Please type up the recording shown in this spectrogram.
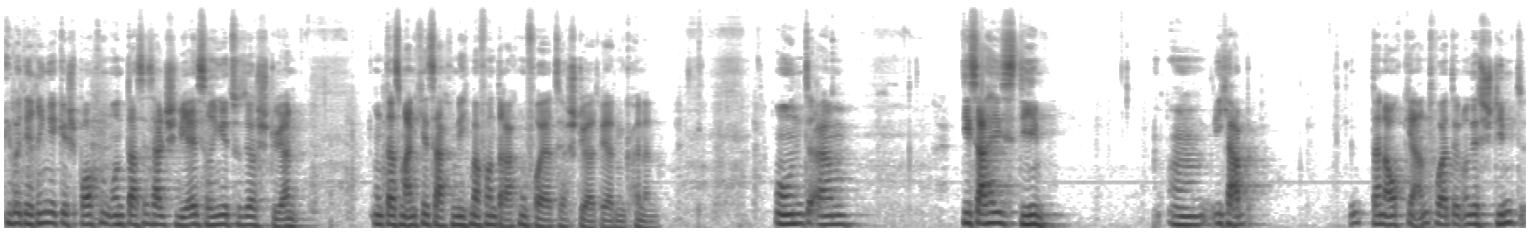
über die Ringe gesprochen und dass es halt schwer ist, Ringe zu zerstören. Und dass manche Sachen nicht mal von Drachenfeuer zerstört werden können. Und ähm, die Sache ist die, ähm, ich habe dann auch geantwortet und es stimmt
